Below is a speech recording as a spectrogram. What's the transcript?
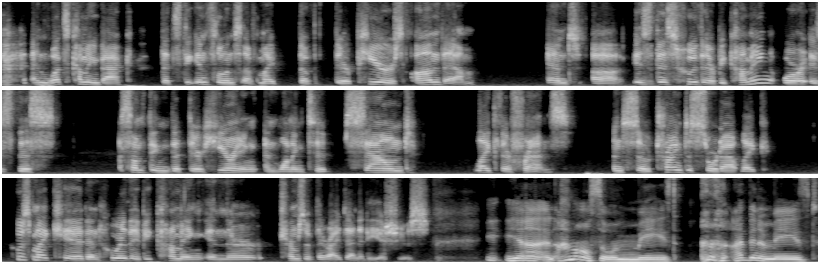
and what's coming back that's the influence of my of their peers on them and uh, is this who they're becoming or is this something that they're hearing and wanting to sound like their friends? And so trying to sort out like who's my kid and who are they becoming in their terms of their identity issues? Yeah and i'm also amazed i've been amazed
